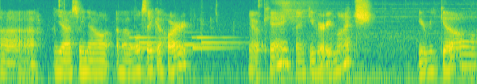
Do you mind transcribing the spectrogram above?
Uh, yes, we now uh, we'll take a heart. Okay, thank you very much. Here we go.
